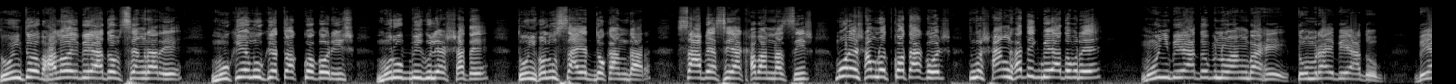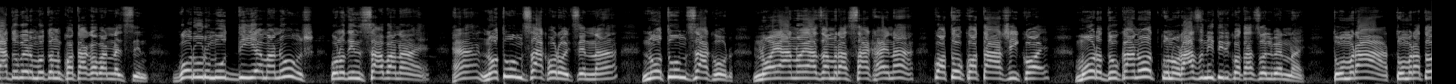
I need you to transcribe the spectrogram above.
তুই তো ভালোই বেয়াদব স্যাংরা রে। মুখে মুখে তক্ক করিস, মুরব্বীগুলের সাথে। তুই হলু চায়ের দোকানদার, চা বেসিয়া খাবার নাচ্ছিস। মনে সামনত কথা কোস তুই তো সাংঘাতিক বেয়াদব রে। মুই বেয়াদব নোয়াং বাহে, তোমরাই বেয়াদব। বেয়াদবের মতন কথা কবার নাচছেন গরুর মুদ দিয়ে মানুষ কোনোদিন চা বানায় হ্যাঁ? নতুন চাকর হয়েছেন না? নতুন চাকর। নয়া নয়া আমরা চা খায় না, কত কথা আসি কয়। মোর দোকানত কোনো রাজনীতির কথা চলবেন নয় তোমরা তোমরা তো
